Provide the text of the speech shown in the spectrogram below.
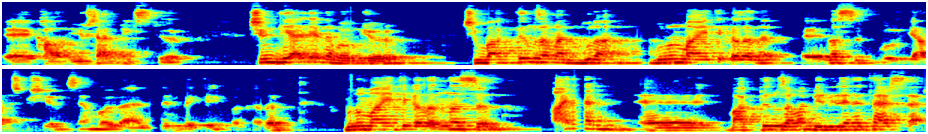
e, kal, yükseltmek istiyorum. Şimdi diğerlerine bakıyorum. Şimdi baktığım zaman buna, bunun manyetik alanı e, nasıl? Bu yanlış bir şey mi sembol verdim? Bekleyin bakalım. Bunun manyetik alanı nasıl? Aynen e, baktığım zaman birbirlerine tersler.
